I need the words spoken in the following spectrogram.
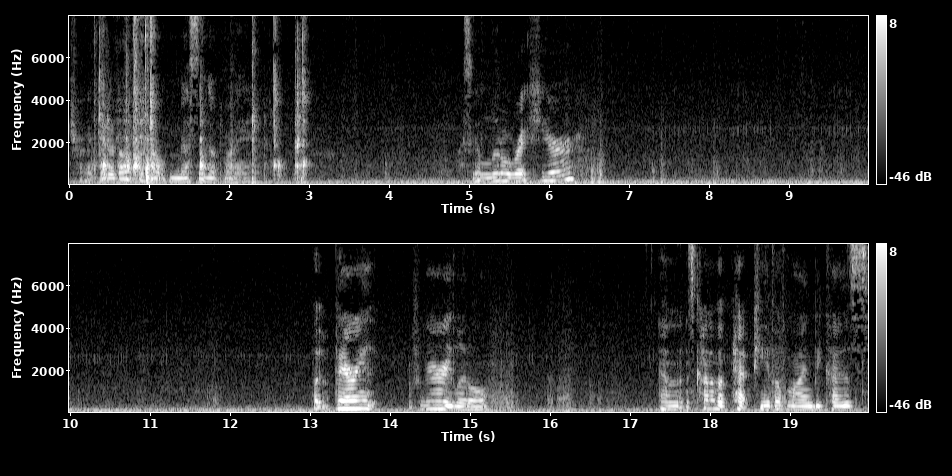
try to get it off without messing up my, I see a little right here. But very, very little. And it's kind of a pet peeve of mine because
